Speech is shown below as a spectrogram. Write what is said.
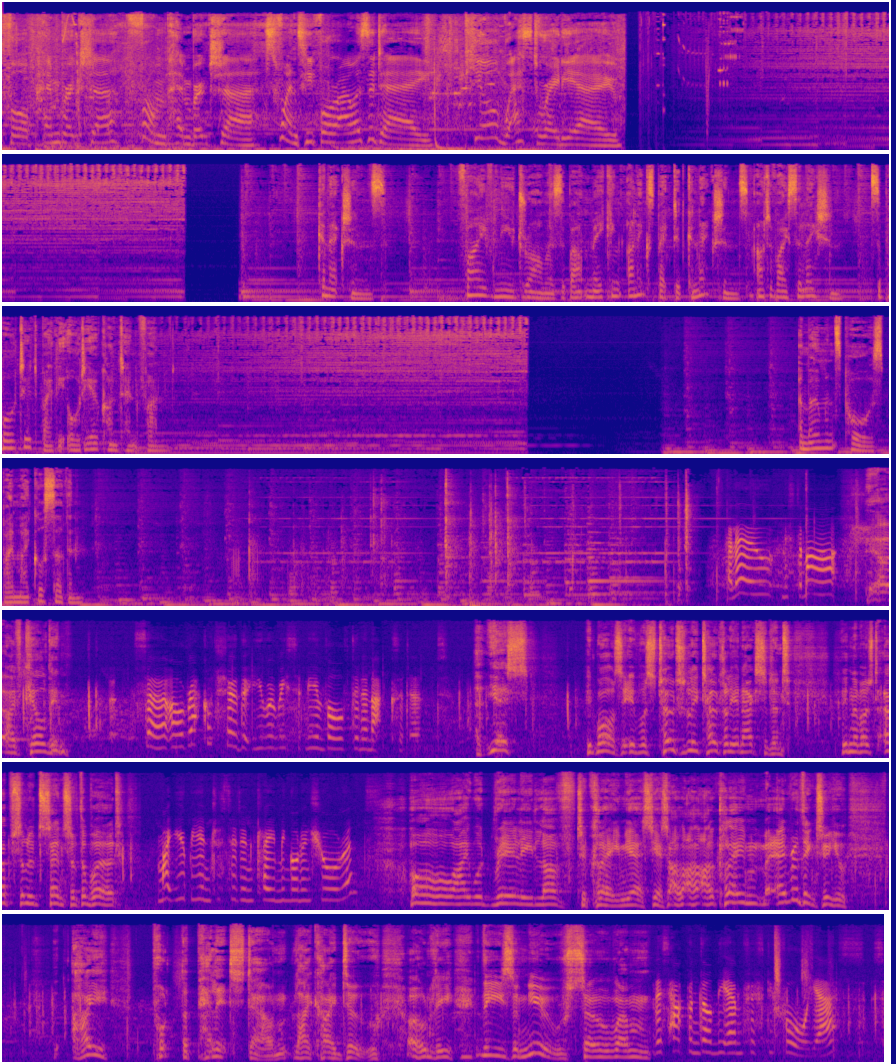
For Pembrokeshire, from Pembrokeshire, 24 hours a day. Pure West Radio. Connections. Five new dramas about making unexpected connections out of isolation, supported by the Audio Content Fund. A Moment's Pause by Michael Southern. I've killed him. Sir, our records show that you were recently involved in an accident. Uh, Yes, it was. It was totally, totally an accident. In the most absolute sense of the word. Might you be interested in claiming on insurance? Oh, I would really love to claim. Yes, yes, I'll, I'll I'll claim everything to you. I put the pellets down like I do, only these are new, so, um. This happened on the M54, yes?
